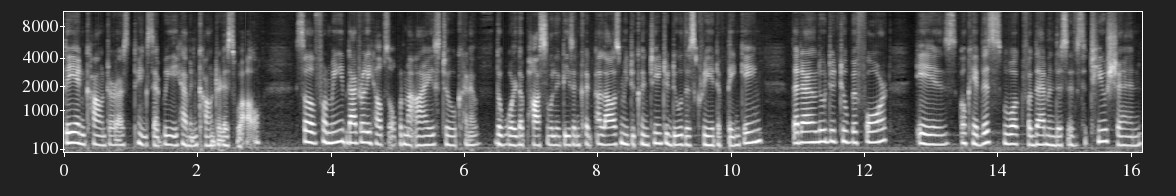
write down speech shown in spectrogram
they encounter as things that we have encountered as well. So for me, that really helps open my eyes to kind of the world of possibilities and allows me to continue to do this creative thinking that I alluded to before. Is okay, this worked for them in this institution.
